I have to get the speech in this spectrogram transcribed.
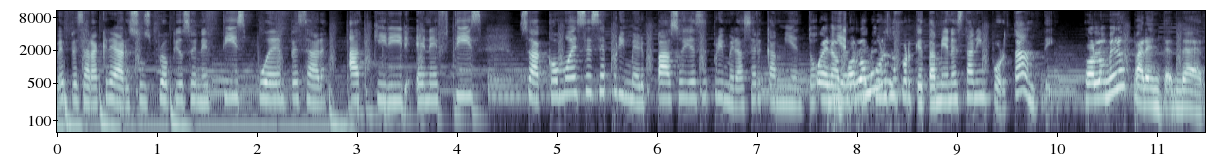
empezar a crear sus propios NFTs, puede empezar a adquirir NFTs. O sea, ¿cómo es ese primer paso y ese primer acercamiento? Bueno, y por lo menos, curso, porque también es tan importante. Por lo menos para entender.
